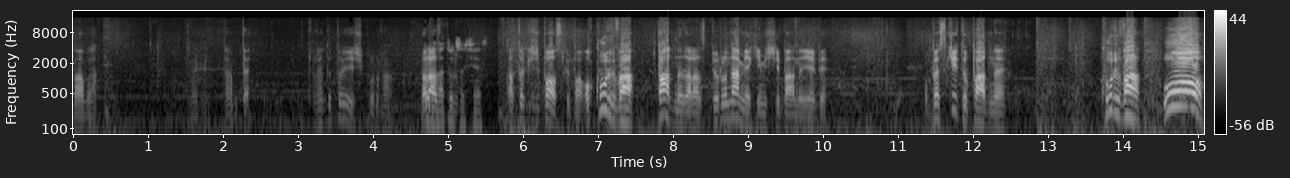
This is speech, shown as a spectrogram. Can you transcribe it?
Dobra. Czekaj, tamte... Którędy to iść, kurwa? Dobra, Kurwa, tu coś jest. a to jakiś boss chyba. O kurwa! Padnę zaraz, piorunami jakimiś jebany jebie. O bez kitu padnę. Kurwa! O!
